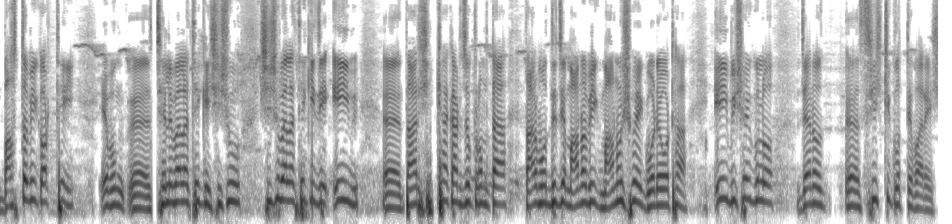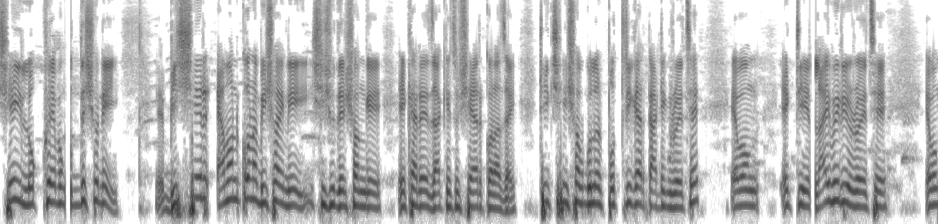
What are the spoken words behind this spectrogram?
বাস্তবিক অর্থেই এবং ছেলেবেলা থেকে শিশু শিশুবেলা থেকে যে এই তার শিক্ষা কার্যক্রমটা, তার মধ্যে যে মানবিক মানুষ হয়ে গড়ে ওঠা, এই বিষয়গুলো যেন সৃষ্টি করতে পারে, সেই লক্ষ্য এবং উদ্দেশ্য নেই। বিশ্বের এমন কোনো বিষয় নেই শিশুদের সঙ্গে এখানে যা কিছু শেয়ার করা যায়। ঠিক সেই সবগুলোর পত্রিকার কাটিং রয়েছে এবং একটি লাইব্রেরিও রয়েছে। এবং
